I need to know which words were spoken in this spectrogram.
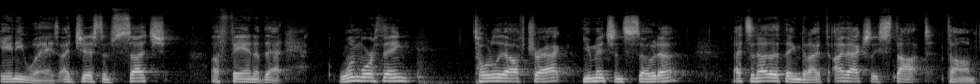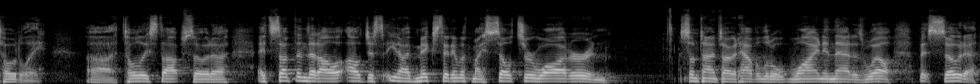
anyways. I just am such a fan of that. One more thing, totally off track. You mentioned soda. That's another thing that I've, I've actually stopped, Tom, totally. Uh, totally stop soda. It's something that I'll I'll just you know I've mixed it in with my seltzer water and sometimes I would have a little wine in that as well. But soda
